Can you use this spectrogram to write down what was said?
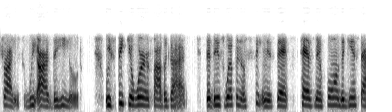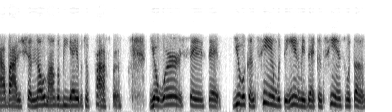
stripes we are the healed. We speak your word, Father God, that this weapon of sickness that has been formed against our body shall no longer be able to prosper. Your word says that you will contend with the enemy that contends with us.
